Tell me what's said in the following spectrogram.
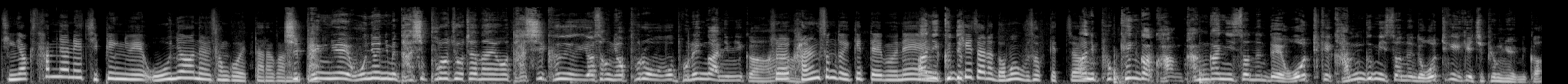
징역 3년에 집행유예 5년을 선고했다라고 합니다. 집행유예 5년이면 다시 풀어줬잖아요. 다시 그 여성 옆으로 보낸 거 아닙니까? 그럴 가능성도 있기 때문에 아니, 근데, 피해자는 너무 무섭겠죠. 아니 폭행과 강, 간이 있었는데 어떻게 감금이 있었는데 어떻게 이게 집행유예입니까?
